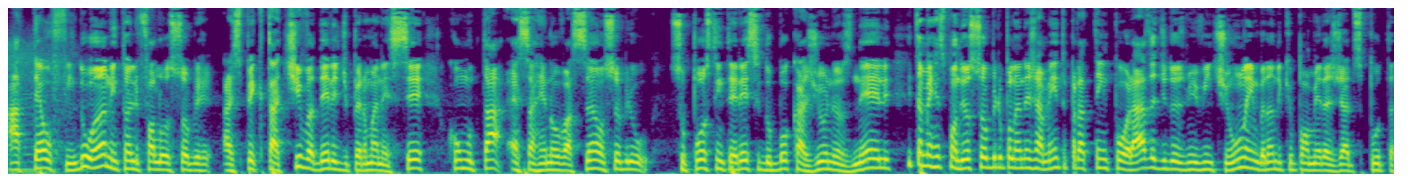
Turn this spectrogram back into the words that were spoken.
até o fim do ano, então ele falou sobre a expectativa dele de permanecer, como tá essa renovação, sobre o suposto interesse do Boca Juniors nele e também respondeu sobre o planejamento para a temporada de 2021, lembrando que o Palmeiras já disputa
